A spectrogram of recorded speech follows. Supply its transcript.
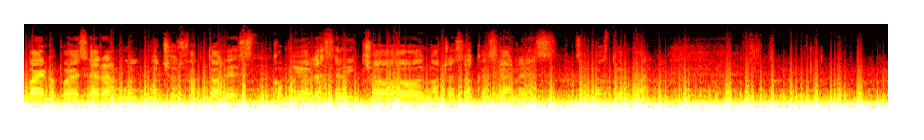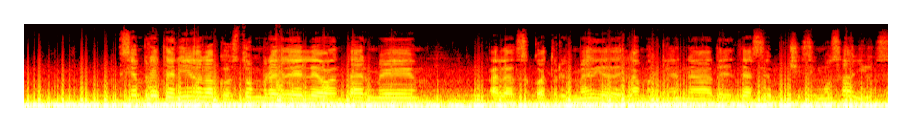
Bueno, puede ser algún- muchos factores. Como yo les he dicho en otras ocasiones, si no estoy mal, siempre he tenido la costumbre de levantarme a las cuatro y media de la mañana desde hace muchísimos años.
